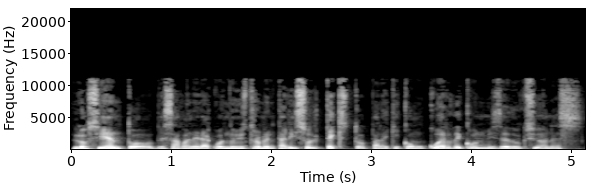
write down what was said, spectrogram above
Lo siento de esa manera cuando instrumentalizo el texto para que concuerde con mis deducciones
